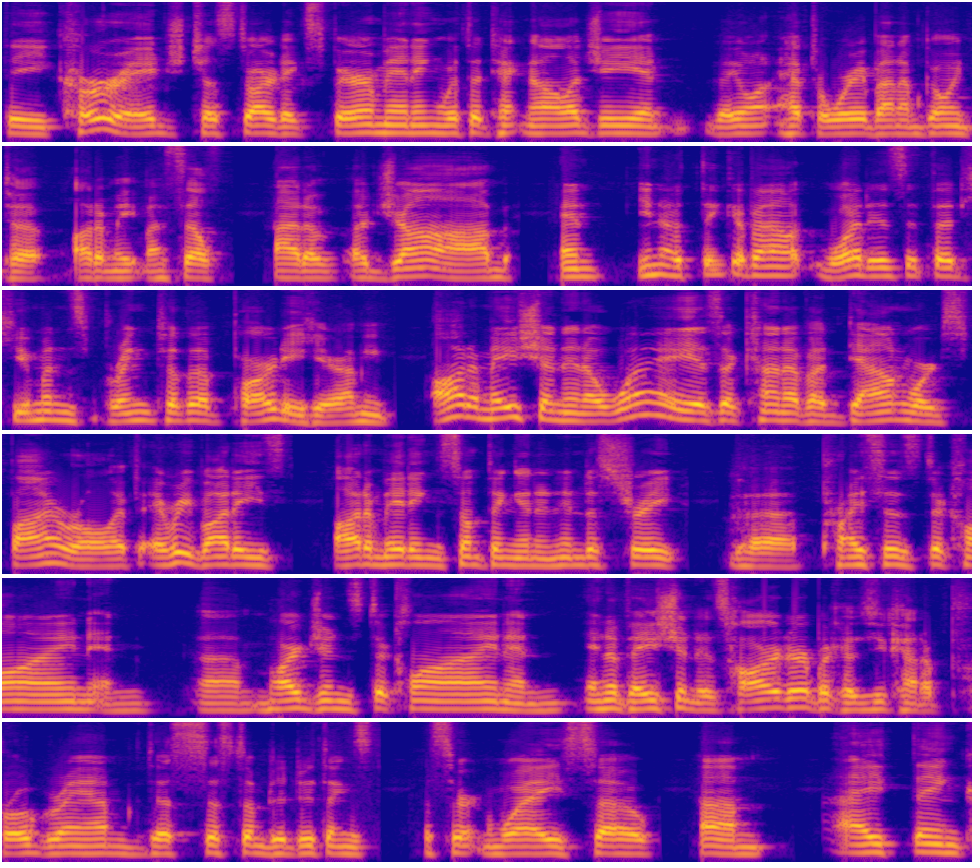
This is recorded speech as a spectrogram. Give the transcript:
the courage to start experimenting with the technology and they don't have to worry about I'm going to automate myself out of a job. And you know think about what is it that humans bring to the party here? I mean automation in a way is a kind of a downward spiral if everybody's automating something in an industry the prices decline and uh, margins decline and innovation is harder because you kind of programmed this system to do things a certain way. So um, I think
